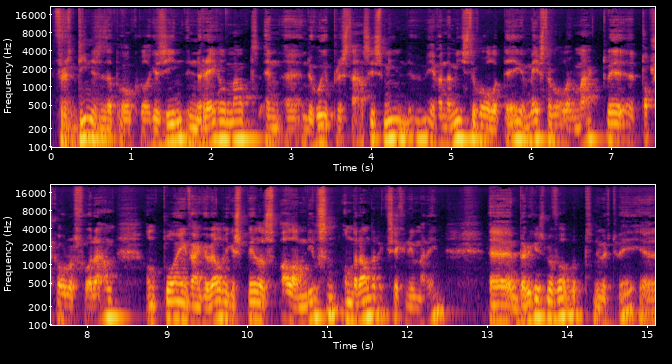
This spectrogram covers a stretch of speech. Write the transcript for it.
verdienen ze dat ook wel, gezien hun regelmaat en uh, de goede prestaties. Een van de minste golen tegen, meeste golen gemaakt, twee topscorers vooraan, ontplooiing van geweldige spelers, Alan Nielsen onder andere, ik zeg er nu maar één. Uh, Burgers bijvoorbeeld, nummer twee. Uh,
